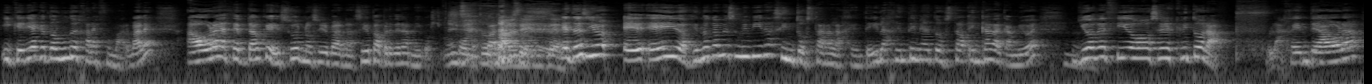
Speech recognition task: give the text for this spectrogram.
y quería que todo el mundo dejara de fumar, ¿vale? Ahora he aceptado que eso no sirve para nada, sirve para perder amigos. Entonces yo he, he ido haciendo cambios en mi vida sin tostar a la gente y la gente me ha tostado en cada cambio, ¿eh? Yo decido ser escritora, pf, la gente ahora...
